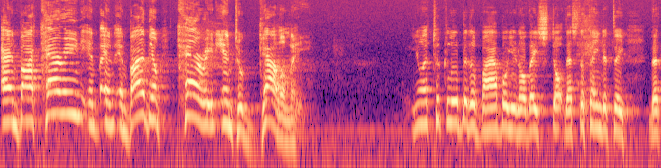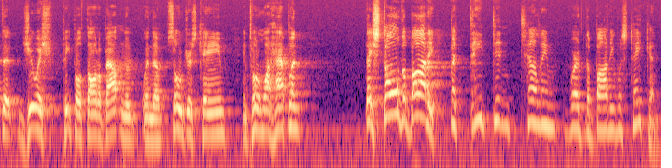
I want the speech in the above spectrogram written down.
and by carrying and, and, and by them carried into Galilee. You know, it took a little bit of the Bible. You know, they stole. That's the thing that the that the Jewish people thought about when the, when the soldiers came and told them what happened. They stole the body, but they didn't tell him where the body was taken.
